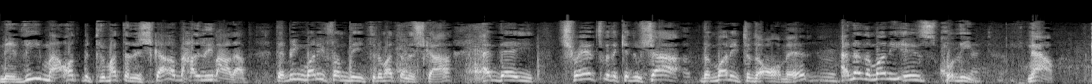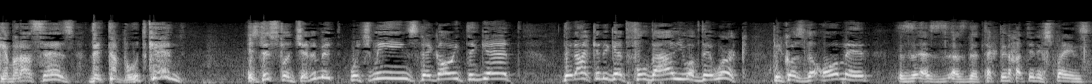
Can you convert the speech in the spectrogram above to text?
mevi ma'ot betrumat al-lishka, mehalilim alav. They bring money from the trumat al-lishka, and they transfer the kedusha, the money to the omer, and then the money is cholim. Now, Gemara says, the tabut ken. Is this legitimate? Which means they're going to get, they're not going to get full value of their work because the Omer, as, as the Taklin Hatin explains,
